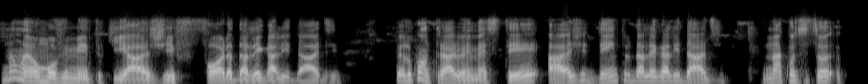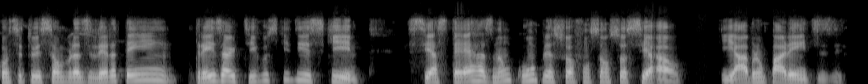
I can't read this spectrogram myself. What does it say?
não é um movimento que age fora da legalidade. Pelo contrário, o MST age dentro da legalidade. Na Constituição brasileira tem três artigos que diz que se as terras não cumprem a sua função social, e abram um parêntese,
